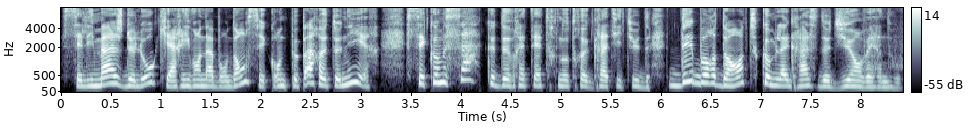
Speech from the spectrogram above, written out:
C'est l'image de l'eau qui arrive en abondance et qu'on ne peut pas retenir. C'est comme ça que devrait être notre gratitude, débordante comme la grâce de Dieu envers nous.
